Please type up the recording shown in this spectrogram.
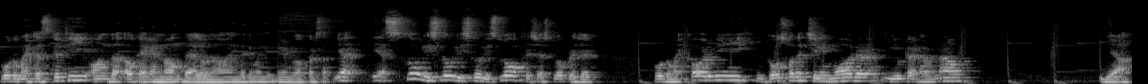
Go to my Tuskegee on the. Okay, I can knock the aloe now and then even rockers up. Yeah, yeah, slowly, slowly, slowly, slow pressure, slow pressure. Go to my Corvi. He goes for the chilling water. You turn out now. Yeah.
